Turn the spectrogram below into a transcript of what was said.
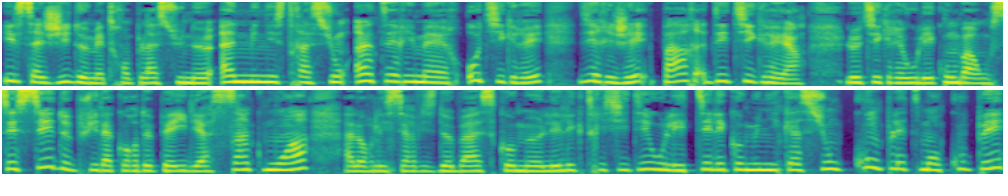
il s'agit de mettre en place une administration intérimaire au Tigré dirigée par des Tigréens. Le Tigré où les combats ont cessé depuis l'accord de paix il y a cinq mois. Alors les services de base comme l'électricité ou les télécommunications complètement coupés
